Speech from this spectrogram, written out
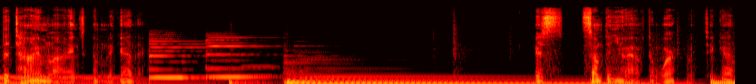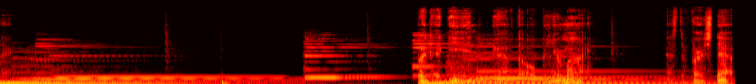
the timelines come together. It's something you have to work with together. But again, you have to open your mind. That's the first step.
